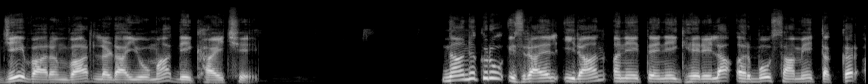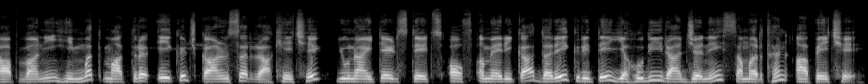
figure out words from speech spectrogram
જે વારંવાર લડાઈઓમાં દેખાય છે. નાનકડું ઇઝરાયલ ઈરાન અને તેને ઘેરેલા અરબો સામે ટક્કર આપવાની હિંમત માત્ર એક જ કારણસર રાખે છે, યુનાઇટેડ સ્ટેટ્સ ઓફ અમેરિકા દરેક રીતે યહૂદી રાજ્યને સમર્થન આપે છે.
